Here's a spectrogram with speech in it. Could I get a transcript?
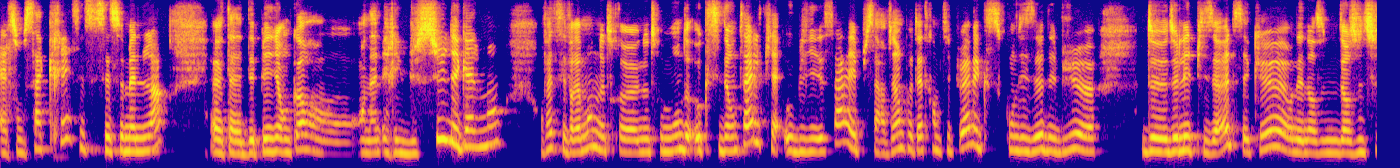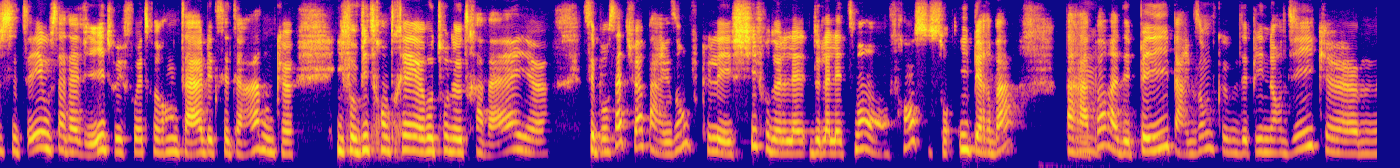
elles sont sacrées ces, semaines-là. Euh, tu as des pays encore en, Amérique du Sud également. En fait, c'est vraiment notre, notre monde occidental qui a oublié ça. Et puis ça revient peut-être un petit peu avec ce qu'on disait au début euh, de, de l'épisode, c'est qu'on est dans une, dans une société où ça va vite, où il faut être rentable, etc. Donc il faut vite rentrer, retourner au travail. C'est pour ça, tu vois, par exemple, que les chiffres de l'allaitement en France sont hyper bas par mmh. rapport à des pays, par exemple, comme des pays nordiques, euh,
